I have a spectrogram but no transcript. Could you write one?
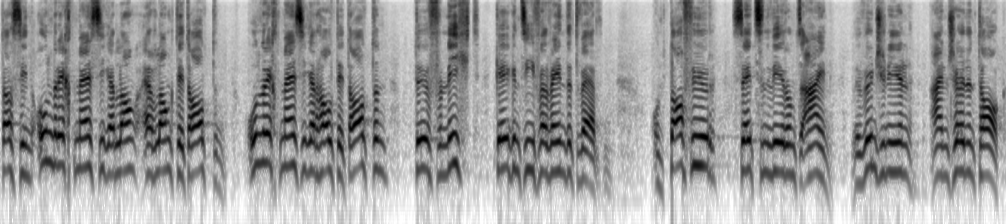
das sind unrechtmäßig erlang erlangte Daten. Unrechtmäßig erhalte Daten dürfen nicht gegen Sie verwendet werden. Und dafür setzen wir uns ein. Wir wünschen Ihnen einen schönen Tag.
